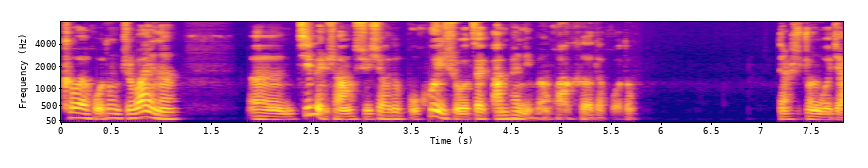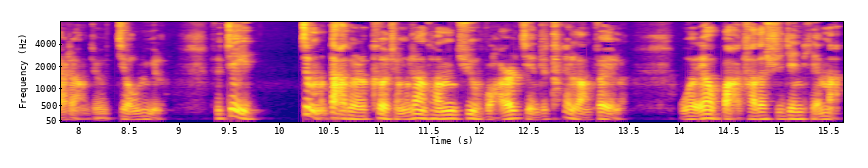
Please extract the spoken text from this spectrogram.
课外活动之外呢，嗯，基本上学校都不会说再安排你文化课的活动。但是中国家长就焦虑了，说这这么大段的课程让他们去玩，简直太浪费了。我要把他的时间填满，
